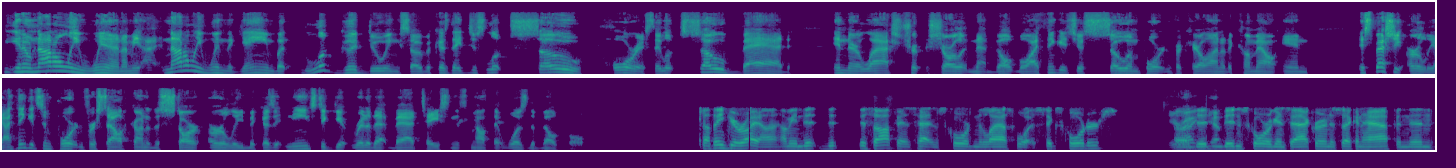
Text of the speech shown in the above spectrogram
you know, not only win, I mean, not only win the game, but look good doing so because they just looked so porous. They looked so bad in their last trip to Charlotte in that Belk Bowl. I think it's just so important for Carolina to come out and especially early. I think it's important for South Carolina to start early because it needs to get rid of that bad taste in its mouth that was the Belk Bowl. I think you're right. I mean, th- th- this offense hadn't scored in the last what six quarters. Uh, right. didn't Yep. didn't score against Akron in the second half, and then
